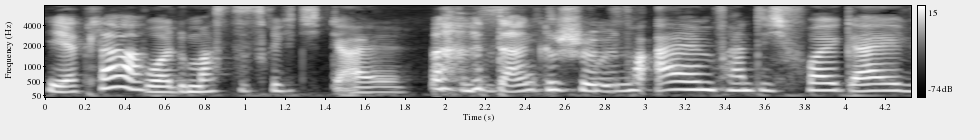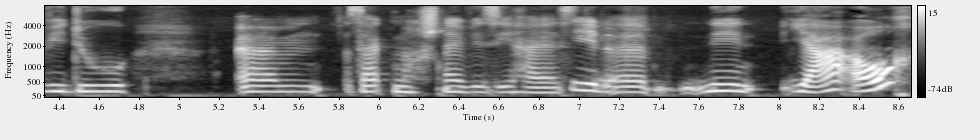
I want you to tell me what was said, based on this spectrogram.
ja, klar. Boah, du machst das richtig geil. Dankeschön. Und vor allem fand ich voll geil, wie du, ähm, sag noch schnell, wie sie heißt. Äh, nee, ja, auch.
